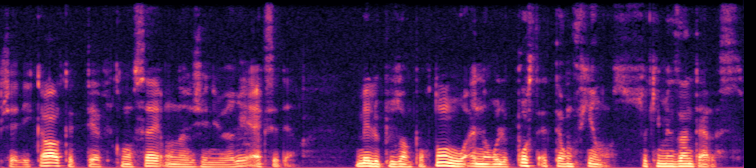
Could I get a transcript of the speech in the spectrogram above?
شركه كدير في الكونساي اون انجينيوري اكسيتيرا مي لو بلوز امبورطون هو انه لو بوست ايتي اون فينانس سو كي ميزانتيريس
